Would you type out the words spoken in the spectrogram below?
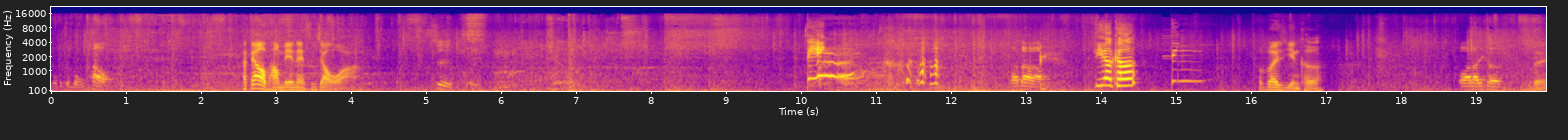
我这个龙炮他掉我旁边呢，是不是叫我啊？是。叮 挖到了，第二颗，叮！我不会是眼科，挖了一颗。对，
